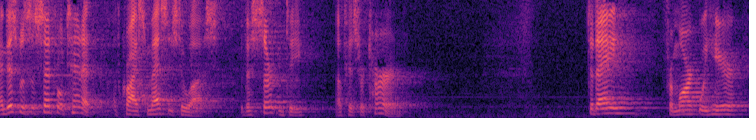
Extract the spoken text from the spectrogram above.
And this was the central tenet of Christ's message to us the certainty of his return. Today, from Mark, we hear,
